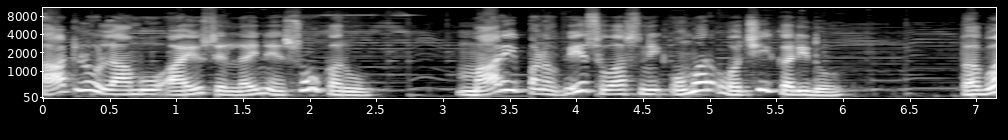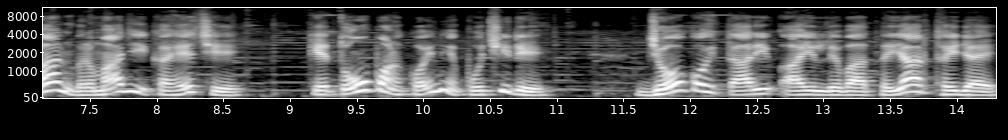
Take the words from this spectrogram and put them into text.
આટલું લાંબુ આયુષ્ય લઈને શું કરું? મારી પણ વીસ વર્ષની ઉંમર ઓછી કરી દો. ભગવાન બ્રહ્માજી કહે છે કે તું પણ કોઈને પૂછી દે. જો કોઈ તારી આયુ લેવા તૈયાર થઈ જાય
